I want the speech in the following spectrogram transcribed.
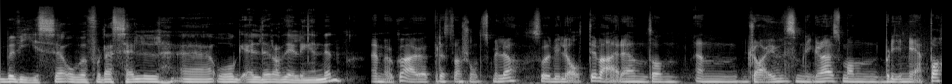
bevise overfor deg selv eh, og eller avdelingen din? MØK er jo et prestasjonsmiljø, så det vil jo alltid være en, sånn, en drive som ligger der, som man blir med på.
